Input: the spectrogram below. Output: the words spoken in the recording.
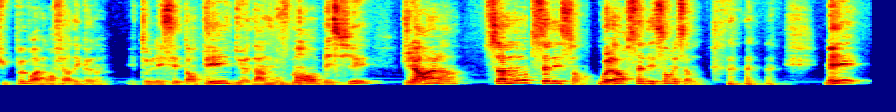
tu peux vraiment faire des conneries et te laisser tenter d'un mouvement baissier. Général, hein, ça monte, ça descend. Ou alors ça descend et ça monte. Mais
